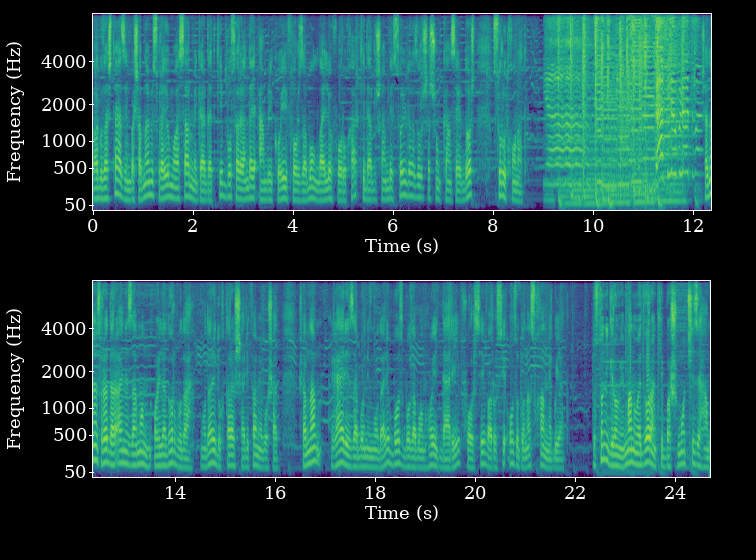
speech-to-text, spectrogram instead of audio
ва гузашта аз ин ба шабнами сурайё муяссар мегардад ки бо сарояндаи амрикоии форзабон лайло форухар ки дар душанбе соли 2006 консерт дошт суруд хонад. Шабнами сурайё дар айни замон оиладор буда. Модари духтараш шарифа мебошад. Шабнам ғайри забони модарӣ боз бо забонҳои дарӣ форсӣ ва русӣ озодона сухан мегӯяд дӯстони гиромӣ ман умедворам ки ба шумо чизе ҳам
